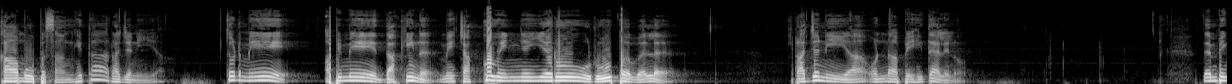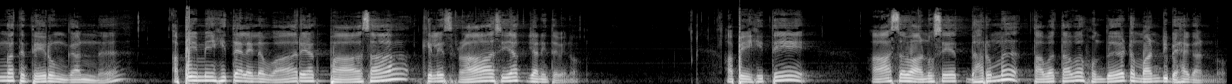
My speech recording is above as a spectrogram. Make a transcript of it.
කාමූප සංහිතා රජනීය. එතකොට මේ අපි මේ දකින මේ චක්කු වෙඤ්ඤය රූපවල රජනීය ඔන්න අපේ හිත ඇලෙනවා. දැන් පින්වත්නි තේරුම් ගන්න අපේ මේ හිත ඇලෙන වාරයක් පාසා කෙලෙස් රාශියක් ජනිත වෙනවා. අපේ හිතේ ආසව අනුසය ධර්ම තව තව හොඳට මණ්ඩි බැහැ ගන්නවා.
